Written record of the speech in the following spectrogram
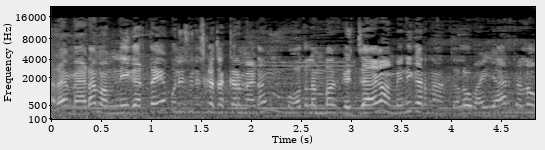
अरे मैडम हम नहीं करते पुलिस पुलिस का चक्कर मैडम। बहुत लंबा खिंच जाएगा हमें नहीं करना। चलो भाई यार चलो।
